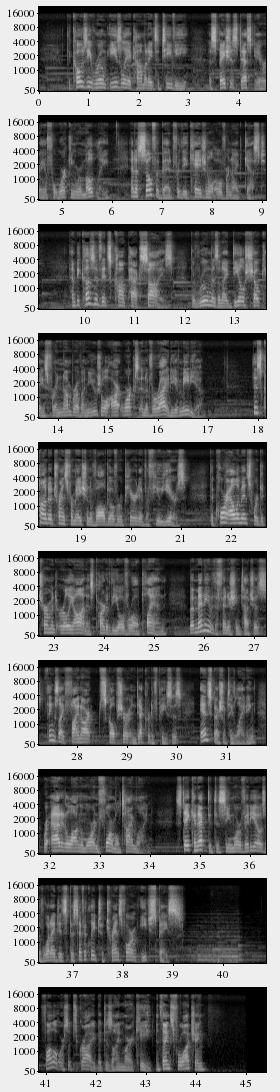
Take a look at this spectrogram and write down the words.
The cozy room easily accommodates a TV, a spacious desk area for working remotely, and a sofa bed for the occasional overnight guest. And because of its compact size, the room is an ideal showcase for a number of unusual artworks and a variety of media. This condo transformation evolved over a period of a few years. The core elements were determined early on as part of the overall plan, but many of the finishing touches, things like fine art, sculpture, and decorative pieces, and specialty lighting, were added along a more informal timeline. Stay connected to see more videos of what I did specifically to transform each space. Follow or subscribe at Design Marquis, and thanks for watching.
